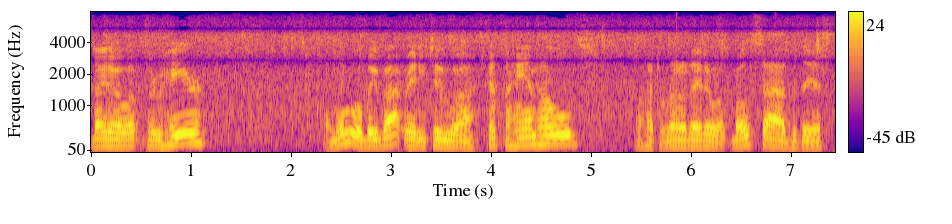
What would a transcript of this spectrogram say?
dado up through here, and then we'll be about ready to uh, cut the handholds. I'll have to run a dado up both sides of this.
